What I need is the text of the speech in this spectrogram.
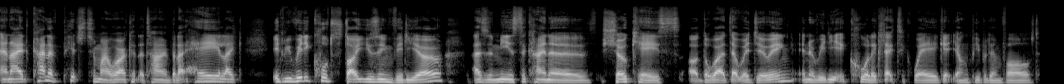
And I'd kind of pitched to my work at the time and be like, hey, like, it'd be really cool to start using video as a means to kind of showcase uh, the work that we're doing in a really cool, eclectic way, get young people involved.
